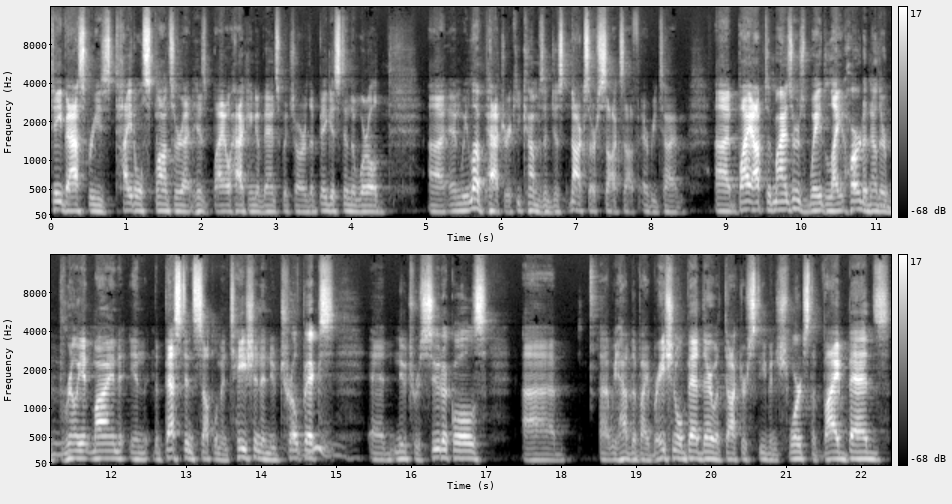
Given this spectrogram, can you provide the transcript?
Dave Asprey's title sponsor at his biohacking events, which are the biggest in the world. Uh, and we love Patrick. He comes and just knocks our socks off every time. Uh, Bioptimizers, Wade Lightheart, another mm-hmm. brilliant mind in the best in supplementation and nootropics mm. and nutraceuticals. Uh, uh, we have the vibrational bed there with Dr. Stephen Schwartz, the Vibe beds.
